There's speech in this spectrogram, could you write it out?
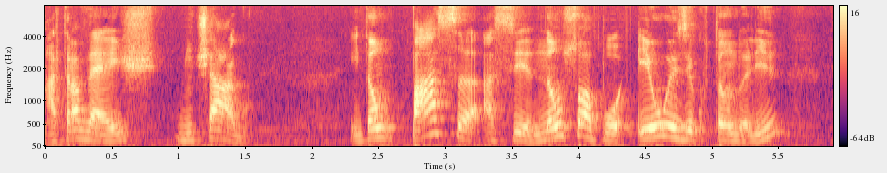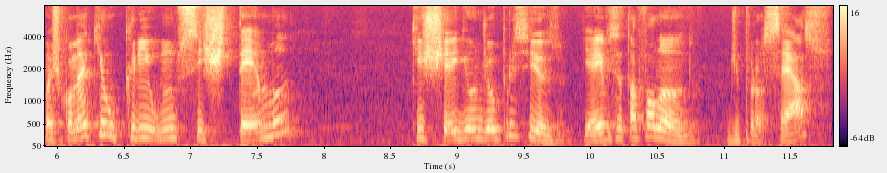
através do Thiago. Então passa a ser não só pô, eu executando ali, mas como é que eu crio um sistema que chegue onde eu preciso. E aí você está falando de processo,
